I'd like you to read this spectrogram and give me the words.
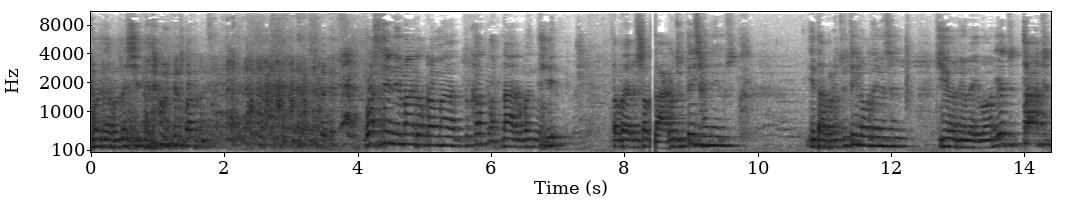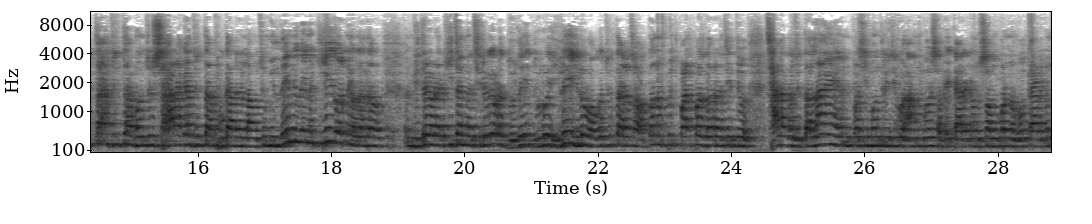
बोल्दा बस्ती निर्माणको क्रममा दुःखद घटनाहरू पनि थिए तपाईँहरू सब भएको जुत्तै छैन हेर्नुहोस् यताबाट जुत्तै लग्दैनछन् के गर्ने होला यो भने ए जुत्ता जुत्ता जुत्ता भन्छु साराका जुत्ता फुकालेर लाउँछु मिल्दै मिल्दैन के गर्ने होला त? भित्र एउटा किचनमा छिरेको एउटा धुलै धुलो हिलै हिलो भएको जुत्ताहरू छ हप्तामा पुछपाछ गरेर चाहिँ त्यो छालाको जुत्ता लाएँ। अनि पछि मन्त्रीजीको आउनुभयो सबै कार्यक्रम सम्पन्न भयो कार्यक्रम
